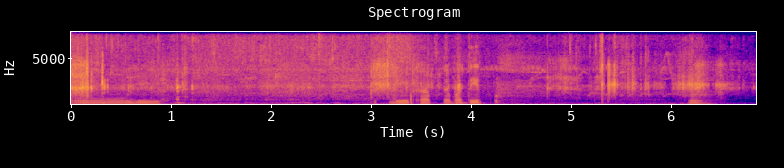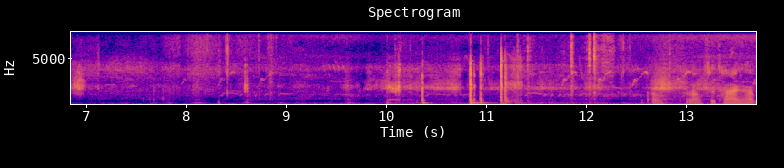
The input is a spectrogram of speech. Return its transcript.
อู้ย ดีดครับแต่ว่าติดเอาหลังสุดท้ายครับ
